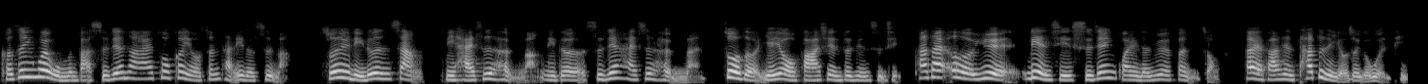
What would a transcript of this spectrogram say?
可是，因为我们把时间拿来做更有生产力的事嘛，所以理论上你还是很忙，你的时间还是很满。作者也有发现这件事情，他在二月练习时间管理的月份中，他也发现他自己有这个问题。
